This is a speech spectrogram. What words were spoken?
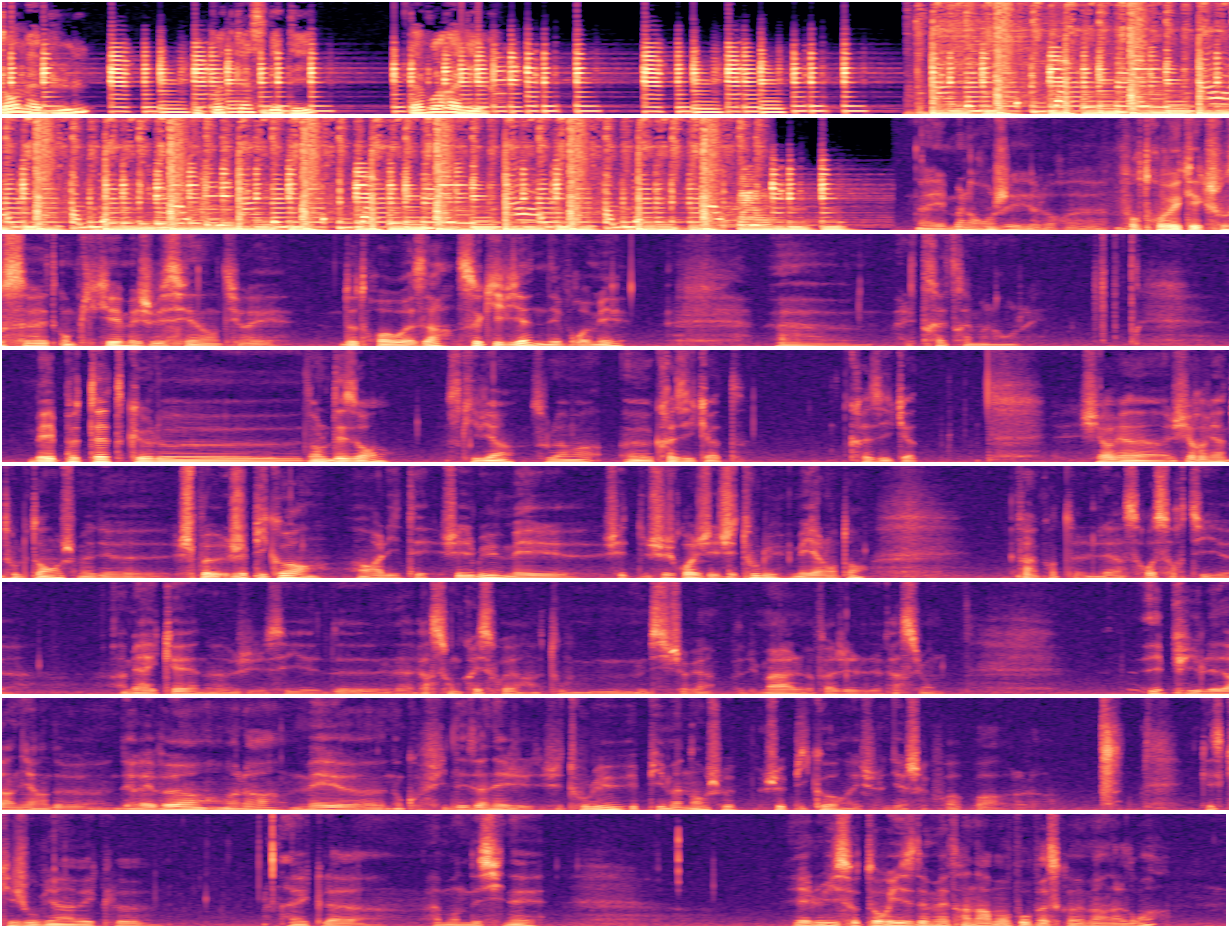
Dans ma bulle, le podcast BD, d'avoir à lire. Elle est mal rangée, alors euh, pour trouver quelque chose, ça va être compliqué, mais je vais essayer d'en tirer deux trois au hasard. Ceux qui viennent, les premiers. Euh, elle est très très mal rangée. Mais peut-être que le dans le désordre, ce qui vient sous la main, euh, Crazy Cat. Crazy Cat. J'y reviens, j'y reviens tout le temps. Je me, euh, je peux, je picore hein, en réalité. J'ai lu, mais j'ai- je crois j'ai tout lu, mais il y a longtemps. Enfin, quand est ressortie euh, américaine, euh, j'ai essayé de la version de Chris Ware, tout, même si j'avais un peu du mal. Enfin, j'ai la version et puis les dernières de, des rêveurs, voilà. Mais euh, donc au fil des années, j'ai- tout lu. Et puis maintenant, je, je picore et je me dis à chaque fois, là, qu'est-ce qui joue bien avec le, avec la, bande dessinée? Et lui, il s'autorise de mettre un arme en peau parce que ben, a le droit.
